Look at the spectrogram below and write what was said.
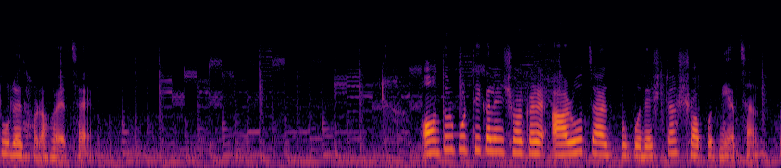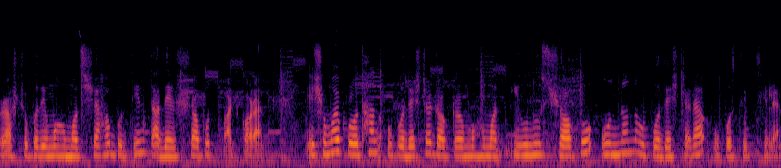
তুলে ধরা হয়েছে। অন্তর্বর্তীকালীন সরকারের আরও চার উপদেষ্টা শপথ নিয়েছেন। রাষ্ট্রপতি মোহাম্মদ শাহাবুদ্দিন তাদের শপথ পাঠ করান। এ সময় প্রধান উপদেষ্টা ডক্টর মোহাম্মদ ইউনুস সহ অন্যান্য উপদেষ্টারা উপস্থিত ছিলেন।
